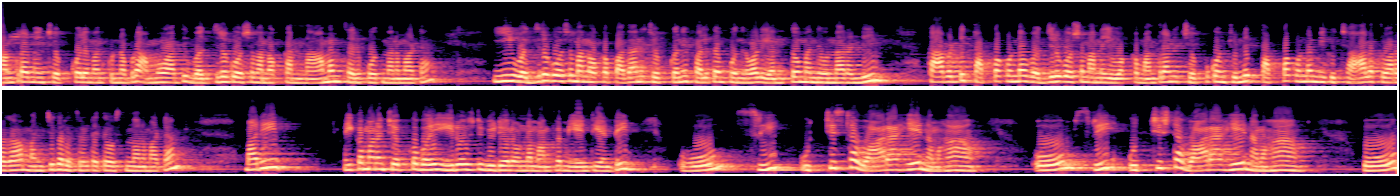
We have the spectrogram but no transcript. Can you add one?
మంత్రం మేము చెప్పుకోలేమనుకున్నప్పుడు అమ్మవారిది వజ్రఘోషం అన్న ఒక్క నామం సరిపోతుందన్నమాట. ఈ వజ్రఘోషం అన్న ఒక పదాన్ని చెప్పుకొని ఫలితం పొందిన వాళ్ళు ఎంతోమంది ఉన్నారండి. కాబట్టి తప్పకుండా వజ్రఘోషం అన్న ఈ ఒక్క మంత్రాన్ని చెప్పుకొని చూడండి. తప్పకుండా మీకు చాలా త్వరగా మంచిగా రిజల్ట్ అయితే వస్తుందన్నమాట. మరి ఇక మనం చెప్పుకోబోయే ఈ రోజు వీడియోలో ఉన్న మంత్రం ఏంటి అంటే ఓం శ్రీ ఉచ్చిష్ట వారాహే నమ. ఓం శ్రీ ఉచ్చిష్ట వారాహే నమ. ఓం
